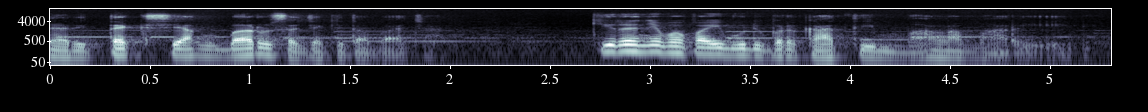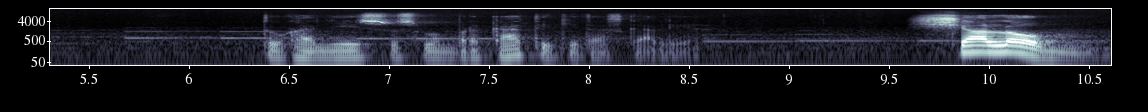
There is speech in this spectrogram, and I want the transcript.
dari teks yang baru saja kita baca. Kiranya Bapak Ibu diberkati malam hari ini. Tuhan Yesus memberkati kita sekalian. Shalom.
